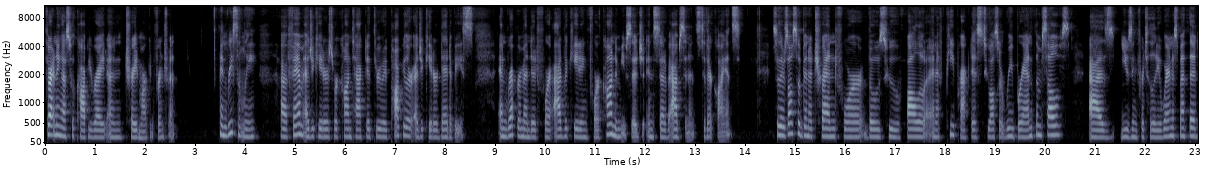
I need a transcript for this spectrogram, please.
threatening us with copyright and trademark infringement. And recently, uh, FAM educators were contacted through a popular educator database and reprimanded for advocating for condom usage instead of abstinence to their clients. So there's also been a trend for those who follow NFP practice to also rebrand themselves as using fertility awareness method,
